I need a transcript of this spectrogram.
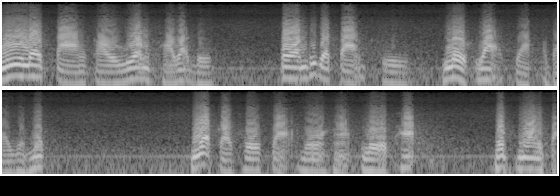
รู้แล้วต่างเก่าล่วงภาวะเดิมก่อนที่จะต่างคือเลิกละจากอบายมุกและกับโทสะโมหะโลภะลดน้อยไป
